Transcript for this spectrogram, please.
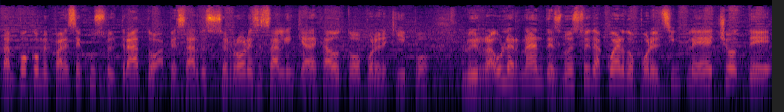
Tampoco me parece justo el trato. A pesar de sus errores, es alguien que ha dejado todo por el equipo. Luis Raúl Hernández, no estoy de acuerdo por el simple hecho de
